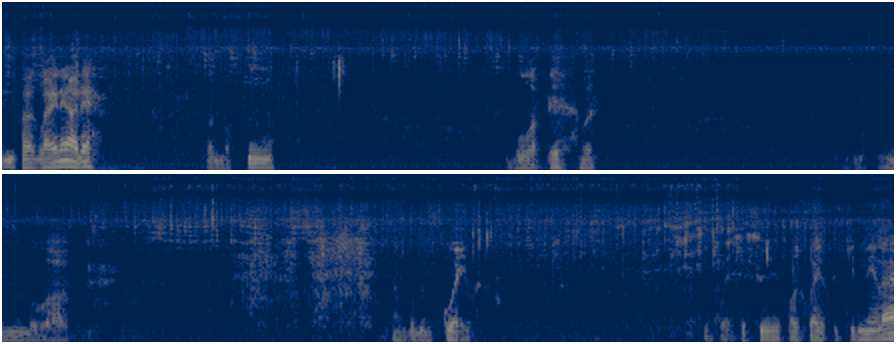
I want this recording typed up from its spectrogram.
นี่ผักไรเนี่ยเด้ต้นบักมูบวบเด้บน อืมบวบน้ำมันก ล้วยกล้วยซื้อปล่อยกล้วยไปกินนี่แหละ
